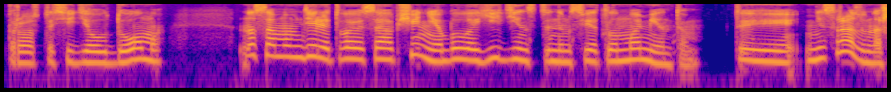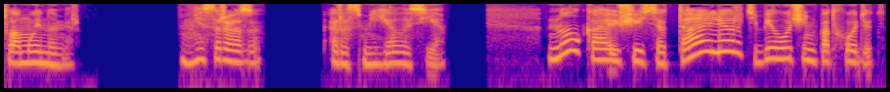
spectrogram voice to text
«Просто сидел дома. На самом деле твое сообщение было единственным светлым моментом. Ты не сразу нашла мой номер?» «Не сразу», — рассмеялась я. «Но кающийся Тайлер тебе очень подходит.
